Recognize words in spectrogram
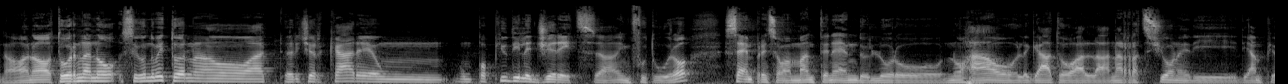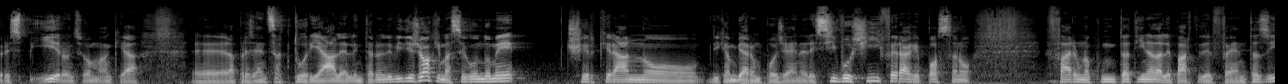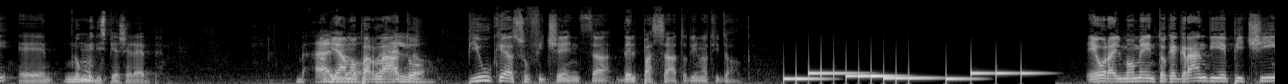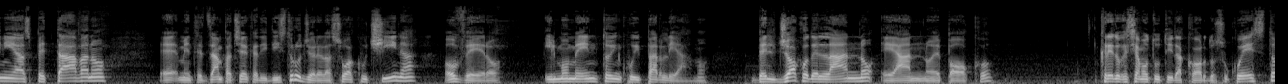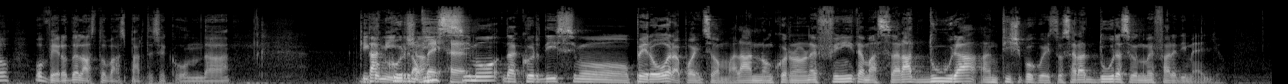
No, no, tornano, secondo me tornano a ricercare un, un po' più di leggerezza in futuro, sempre insomma mantenendo il loro know-how legato alla narrazione di, di ampio respiro, insomma anche alla presenza attoriale all'interno dei videogiochi, ma secondo me cercheranno di cambiare un po' genere. Si vocifera che possano fare una puntatina dalle parti del fantasy e non mi dispiacerebbe. Bello, Abbiamo parlato bello. più che a sufficienza del passato di Naughty Dog. E ora è il momento che grandi e piccini aspettavano, eh, mentre Zampa cerca di distruggere la sua cucina, ovvero il momento in cui parliamo del gioco dell'anno, e anno è poco, credo che siamo tutti d'accordo su questo, ovvero The Last of Us parte seconda. Chi comincia? D'accordissimo, d'accordissimo per ora, poi insomma l'anno ancora non è finita, ma sarà dura, anticipo questo, sarà dura secondo me fare di meglio.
